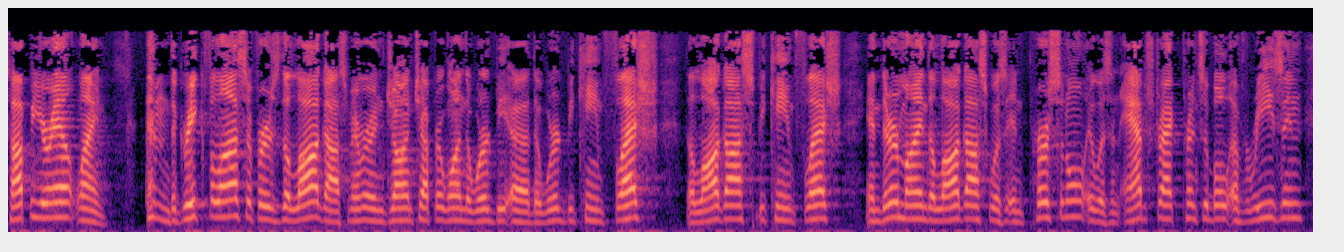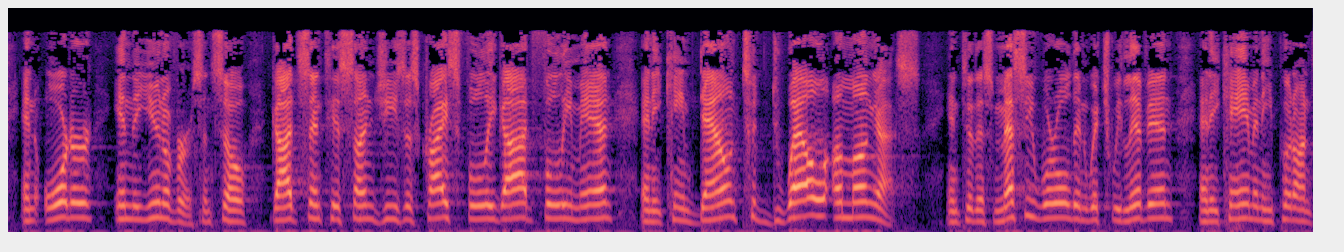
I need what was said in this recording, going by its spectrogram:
Top of your outline. the Greek philosophers, the Logos, remember in John chapter 1, the word, be, uh, the word became flesh. The Logos became flesh. In their mind, the Logos was impersonal. It was an abstract principle of reason and order in the universe. And so God sent his son, Jesus Christ, fully God, fully man, and he came down to dwell among us into this messy world in which we live in. And he came and he put on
